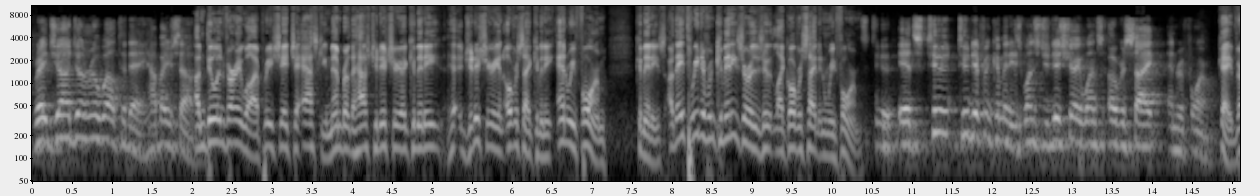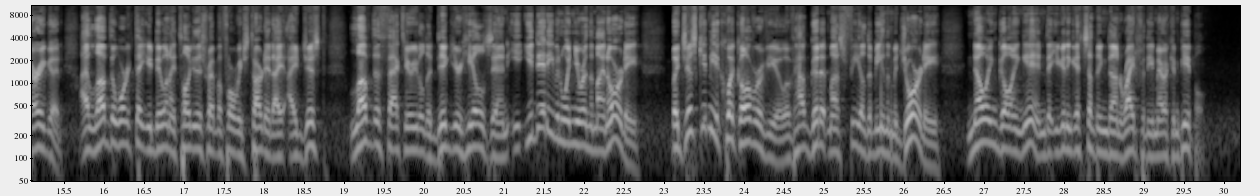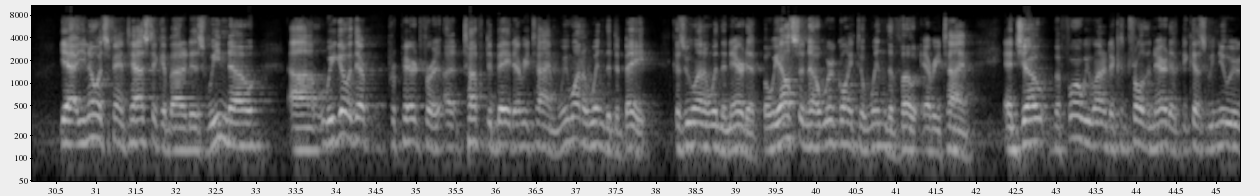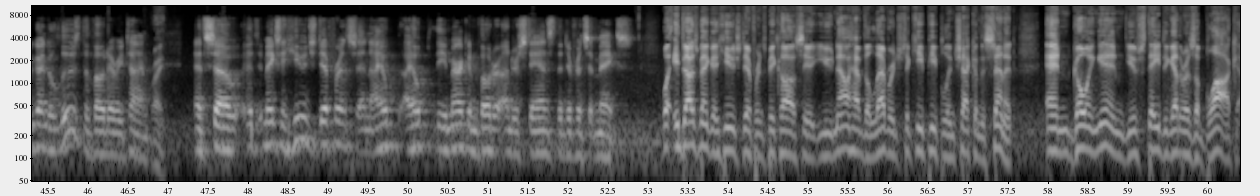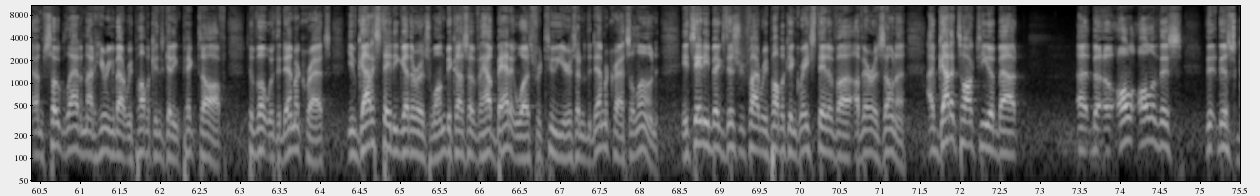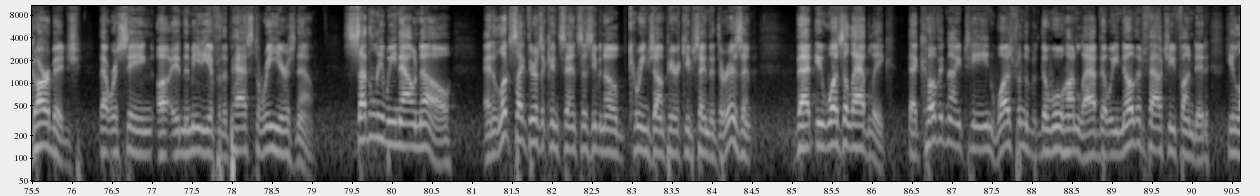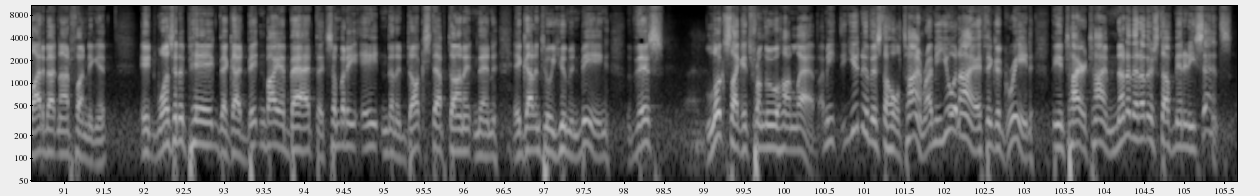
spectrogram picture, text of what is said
Great, Joe. Doing real well today. How about yourself? I'm doing very well. I appreciate you asking. Member of the House Judiciary Committee, Judiciary and Oversight Committee, and Reform Committees. Are they three different committees, or is it like Oversight and Reform? It's two, it's two two different committees. One's Judiciary, one's Oversight and Reform. Okay, very good. I love the work that you do, and I told you this right before we started. I, I just love the fact you're able to dig your heels in. You did even when you were in the minority. But just give me a quick overview of how good it must feel to be in the majority, knowing going in that you're going to get something done right for the American people. Yeah, you know what's fantastic about it is we know um, we go there prepared for a, a tough debate every time. We want to win the debate because we want to win the narrative, but we also know we're going to win the vote every time. And Joe, before we wanted to control the narrative because we knew we were going to lose the vote every time. Right. And so it, it makes a huge difference, and I hope I hope the American voter understands the difference it makes. Well, it does make a huge difference because you now have the leverage to keep people in check in the Senate. And going in, you've stayed together as a block. I'm so glad I'm not hearing about Republicans getting picked off to vote with the Democrats. You've got to stay together as one because of how bad it was for two years under the Democrats alone. It's Andy Biggs, District 5 Republican, great state of, uh, of Arizona. I've got to talk to you about uh, the, all, all of this, this garbage that we're seeing uh, in the media for the past three years now. Suddenly, we now know and it looks like there's a consensus, even though Karine Jean Pierre keeps saying that there isn't, that it was a lab leak. That COVID 19 was from the, the, Wuhan lab that we know that Fauci funded. He lied about not funding it. It wasn't a pig that got bitten by a bat that somebody ate and then a duck stepped on it and then it got into a human being. This looks like it's from the Wuhan lab. I mean, you knew this the whole time. Right? I mean, you and I, I think, agreed the entire time. None of that other stuff made any sense.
